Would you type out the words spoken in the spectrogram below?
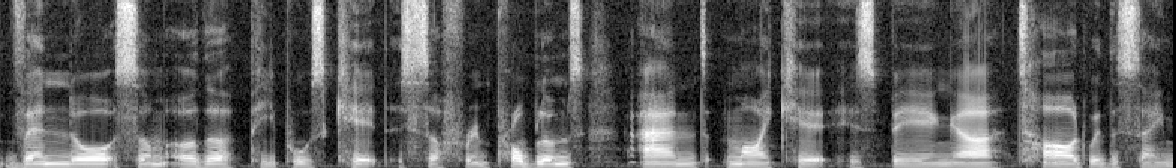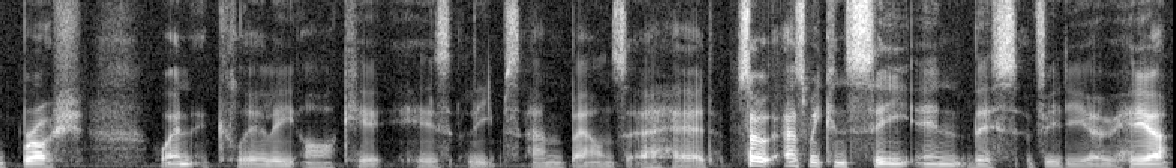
vendor, some other people's kit is suffering problems and my kit is being uh, tarred with the same brush when clearly our kit is leaps and bounds ahead. So as we can see in this video here,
